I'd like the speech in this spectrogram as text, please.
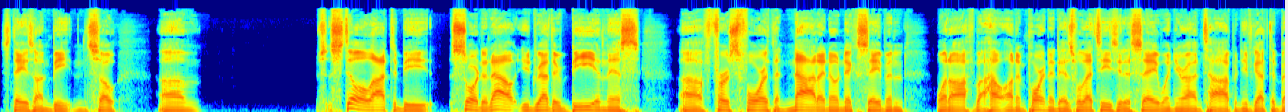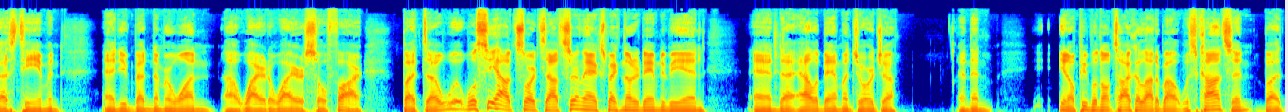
stays unbeaten? So, um, still a lot to be sorted out. You'd rather be in this uh, first four than not. I know Nick Saban went off about how unimportant it is. Well, that's easy to say when you're on top and you've got the best team and and you've been number one uh, wire to wire so far. But uh, we'll see how it sorts out. Certainly, I expect Notre Dame to be in, and uh, Alabama, Georgia, and then you know people don't talk a lot about Wisconsin, but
